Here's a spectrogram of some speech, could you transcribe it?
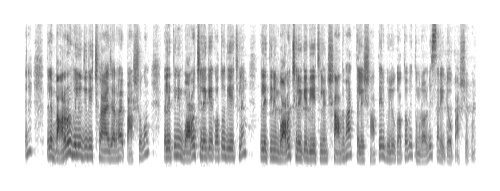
তাই না? তাহলে বারোর ভ্যালু যদি ছয় হাজার হয় পাঁচশো গুণ, তাহলে তিনি বড় ছেলেকে কত দিয়েছিলেন? তাহলে তিনি বড় ছেলেকে দিয়েছিলেন সাত ভাগ, তাহলে সাতের ভ্যালু কত হবে? তোমরা বলবে স্যার এটাও পাঁচশো গুণ।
